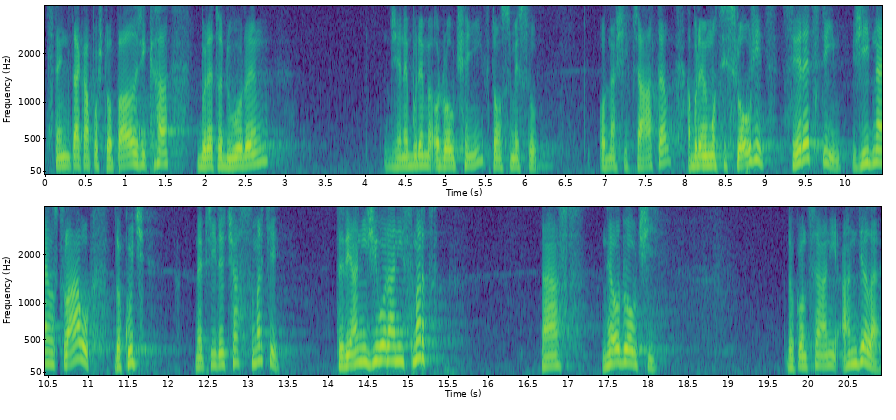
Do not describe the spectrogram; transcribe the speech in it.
stejně tak a poštol Pavel říká, bude to důvodem, že nebudeme odloučeni v tom smyslu od našich přátel a budeme moci sloužit svědectvím, žít na jeho slávu, dokud nepřijde čas smrti. Tedy ani život, ani smrt nás neodloučí. Dokonce ani anděle,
